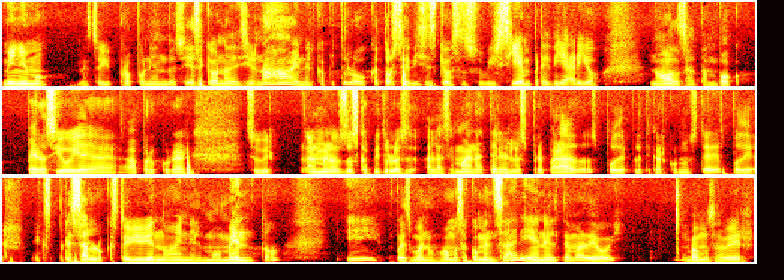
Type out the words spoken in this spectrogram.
mínimo, me estoy proponiendo eso. Ya sé que van a decir, no, en el capítulo 14 dices que vas a subir siempre, diario. No, o sea, tampoco. Pero sí voy a, a procurar subir al menos dos capítulos a la semana, tenerlos preparados, poder platicar con ustedes, poder expresar lo que estoy viviendo en el momento. Y pues bueno, vamos a comenzar y en el tema de hoy vamos a ver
